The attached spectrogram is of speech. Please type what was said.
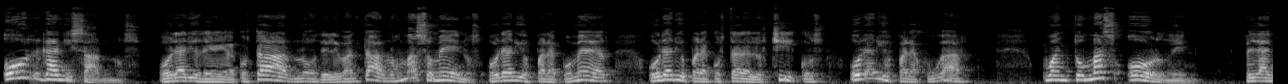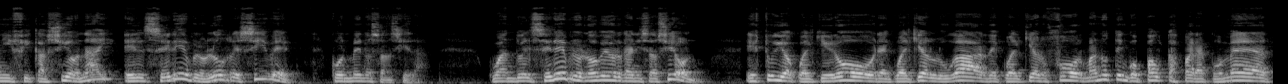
Organizarnos, horarios de acostarnos, de levantarnos, más o menos, horarios para comer, horarios para acostar a los chicos, horarios para jugar. Cuanto más orden, planificación hay, el cerebro lo recibe con menos ansiedad. Cuando el cerebro no ve organización, estudio a cualquier hora, en cualquier lugar, de cualquier forma, no tengo pautas para comer,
